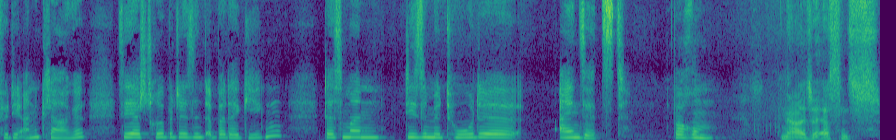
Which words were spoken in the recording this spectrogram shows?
für die Anklage. Sie, Herr Ströbele, sind aber dagegen, dass man diese Methode einsetzt. Warum? Na, also erstens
